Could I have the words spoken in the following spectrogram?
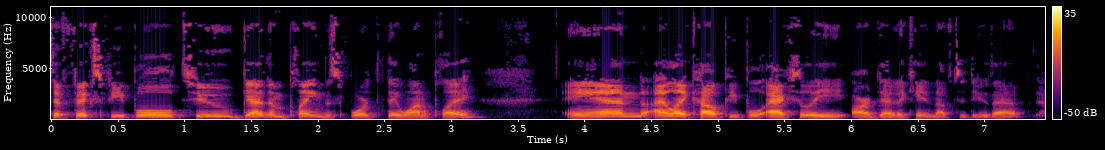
To fix people, to get them playing the sport that they want to play. And I like how people actually are dedicated enough to do that. Yeah.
